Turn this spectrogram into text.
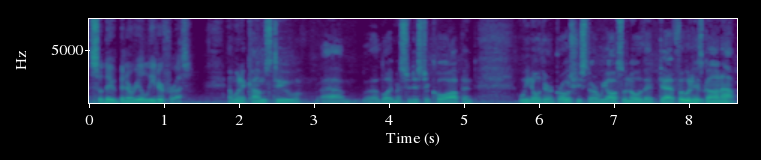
so they've been a real leader for us. And when it comes to um, Lloydminster District Co-op, and we know they're a grocery store, we also know that uh, food has gone up,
